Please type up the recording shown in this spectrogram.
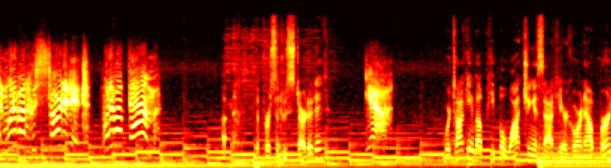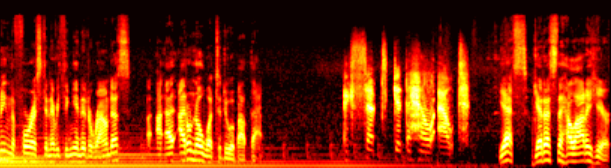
And what about who started it? What about them? Uh, the person who started it? Yeah. We're talking about people watching us out here who are now burning the forest and everything in it around us. I, I, I don't know what to do about that. Except get the hell out. Yes, get us the hell out of here.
